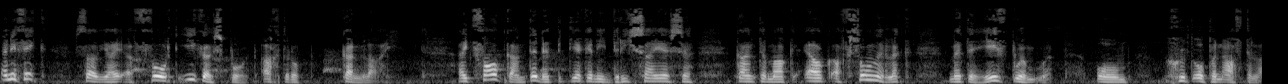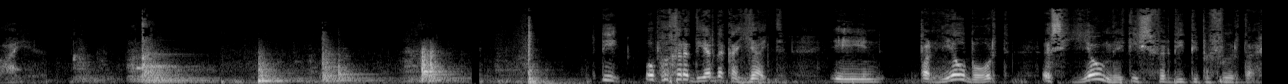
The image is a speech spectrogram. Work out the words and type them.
In effek sal jy 'n Ford EcoSport agterop kan laai. Hy het valkante, dit beteken die drie sye se kante maak elk afsonderlik met 'n hefboom oop om goed op en af te laai. Die opgegradeerde kajuit en paneelbord is heel netjies vir die tipe voertuig.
